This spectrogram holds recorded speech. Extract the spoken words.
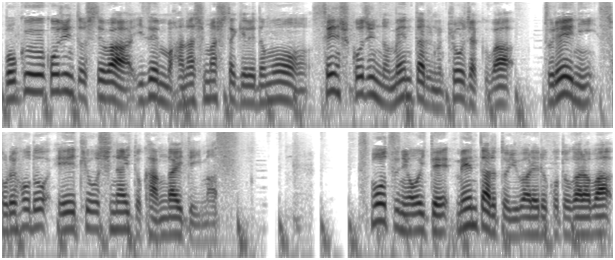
僕個人としては以前も話しましたけれども、選手個人のメンタルの強弱はプレーにそれほど影響しないと考えています。スポーツにおいてメンタルと言われる事柄は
